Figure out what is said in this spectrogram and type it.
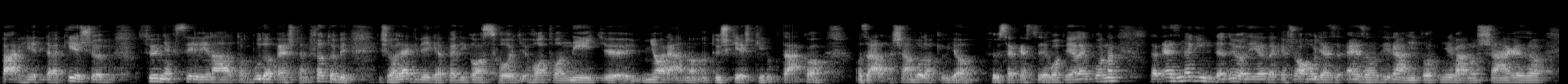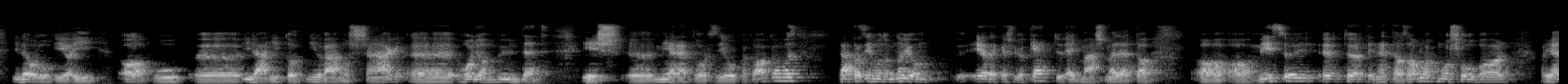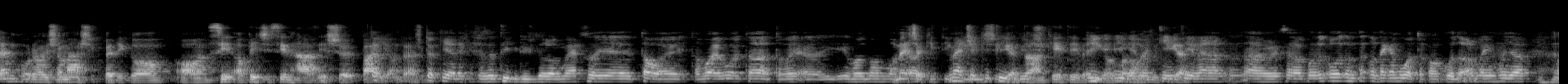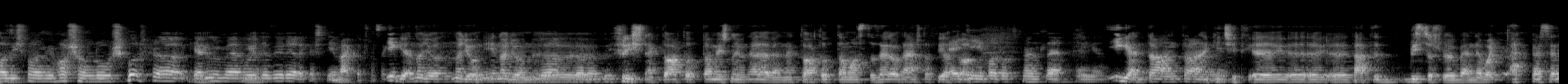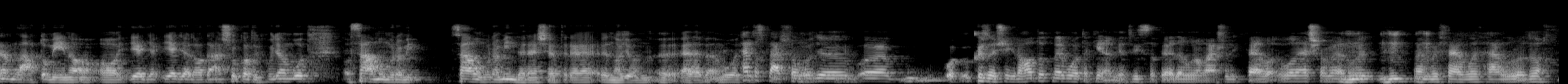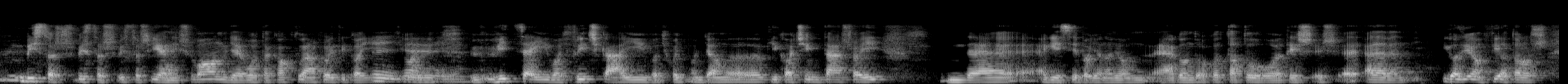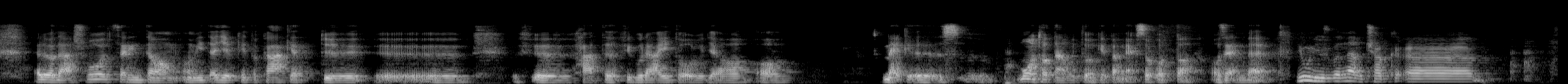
pár héttel később, szőnyek szélén álltak Budapesten, stb. És a legvége pedig az, hogy 64 nyarán a tüskést kirúgták az állásából, aki ugye a főszerkesztője volt a jelenkornak. Tehát ez megint egy nagyon érdekes, ahogy ez, ez az irányított nyilvánosság, ez az ideológiai alapú irányított nyilvánosság hogyan büntet és milyen retorziókat alkalmaz. Tehát azért mondom, nagyon érdekes, hogy a kettő egymás mellett a, a, a mészői története az ablakmosóval, a jelenkorral, és a másik pedig a, a, szín, a Pécsi Színház és Pályi András. Tök érdekes ez a tigris dolog, mert hogy tavaly, tavaly volt a, tavaly évadban volt a Mecseki tigris, Mecseki tigris. igen, talán két éve. Igen, igen, igen vagy két igen. éve, ott nekem voltak aggodalmaim, hogy a, az is valami hasonló sorra kerül, mert hogy azért érdekes témákat hoz. Igen, nagyon, nagyon, én nagyon frissnek tartottam, és nagyon elevennek tartottam azt az előadást a fiatal. Egy évadot ment le. Igen, igen talán, talán egy kicsit, tehát biztos vagyok benne, vagy hát persze nem látom én a, a jegy, jegyeladásokat, hogy hogyan volt. A számomra számomra minden esetre nagyon eleven volt. Hát azt láttam, hogy a közönségre hatott, mert volt, aki nem jött vissza például a második felvonásra, mert, uh-huh, hogy, uh-huh, mert hogy fel volt háborodva. Biztos, biztos, biztos ilyen is van, ugye voltak aktuál politikai van, viccei, vagy fricskái, vagy hogy mondjam, kikacsintásai, de egészében ugye nagyon elgondolkodtató volt, és, és eleven igazi olyan fiatalos előadás volt, szerintem, amit egyébként a K2 ö, ö, hát figuráitól ugye a, a meg mondhatnám, hogy tulajdonképpen megszokott az ember. Júniusban nem csak uh,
